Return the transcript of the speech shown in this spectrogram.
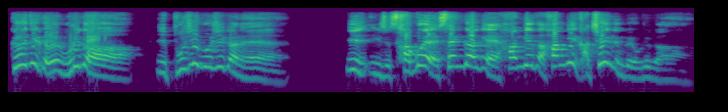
그러니까, 우리가 이 부시부시간에 이, 이 사고에, 생각에 한계가, 한계에 갇혀 있는 거예요, 우리가.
